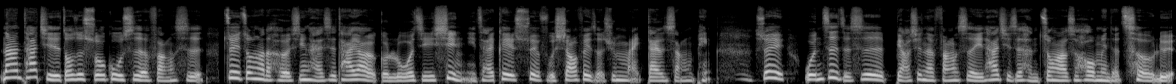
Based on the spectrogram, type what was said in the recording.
那它其实都是说故事的方式，最重要的核心还是它要有个逻辑性，你才可以说服消费者去买单商品。所以文字只是表现的方式而已，它其实很重要是后面的策略。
